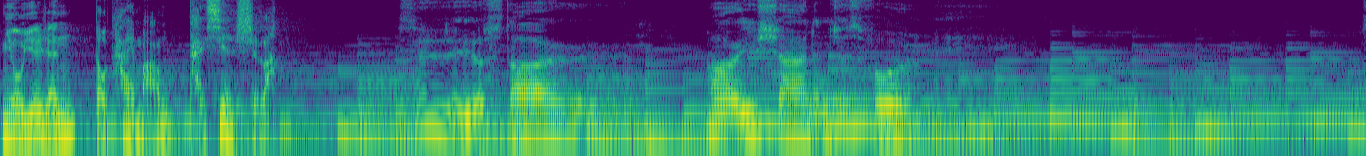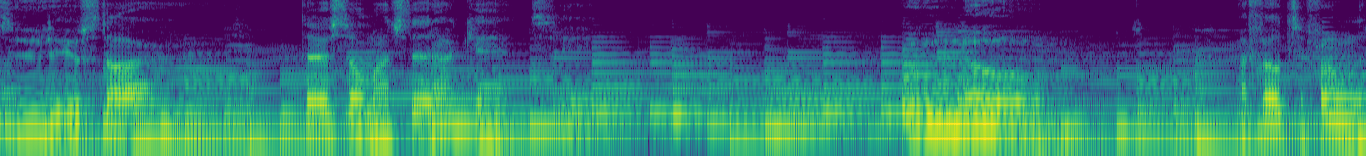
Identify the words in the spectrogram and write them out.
纽约人都太忙太现实了。City of stars. Are you shining just for me? City of star there's so much that I can't see. Felt it from the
